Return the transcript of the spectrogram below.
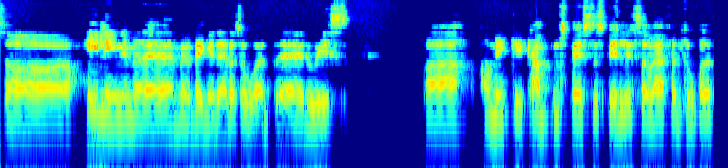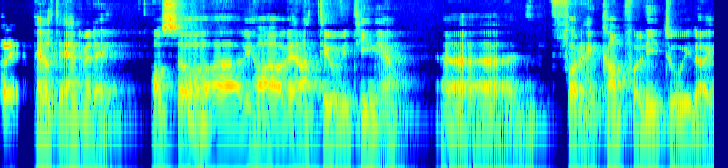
Så helt enig med, med begge dere to at uh, Ruiz var om ikke kampens beste spiller, så i hvert fall to eller tre. Helt enig med deg. Og så uh, vi har Verratti og Vitinia. Uh, for en kamp for de to i dag.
